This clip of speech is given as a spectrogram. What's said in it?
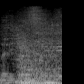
Let.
